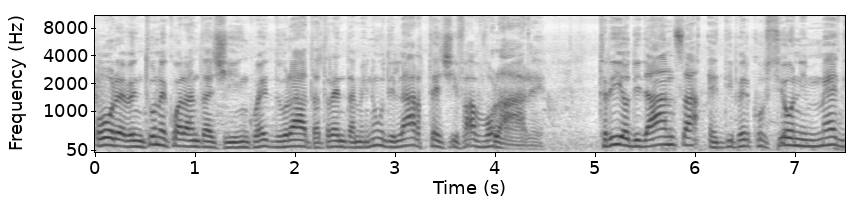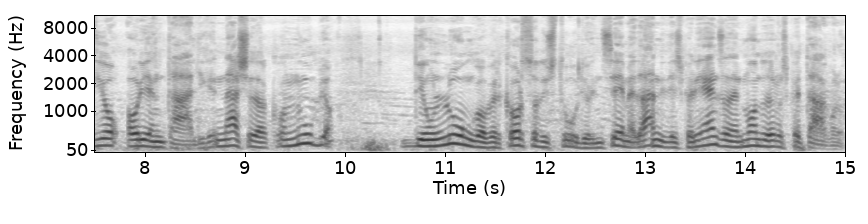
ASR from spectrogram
ore 21.45, durata 30 minuti, l'arte ci fa volare, trio di danza e di percussioni medio orientali che nasce dal connubio di un lungo percorso di studio insieme ad anni di esperienza nel mondo dello spettacolo,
